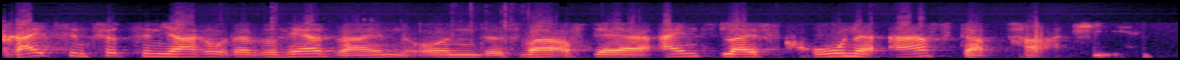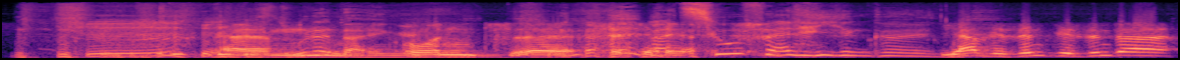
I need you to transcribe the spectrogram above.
13, 14 Jahre oder so her sein und es war auf der 1 Live Krone After Party. ähm, du denn da hingekommen? Und äh, War zufällig in Köln. ja, wir sind, wir sind da,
